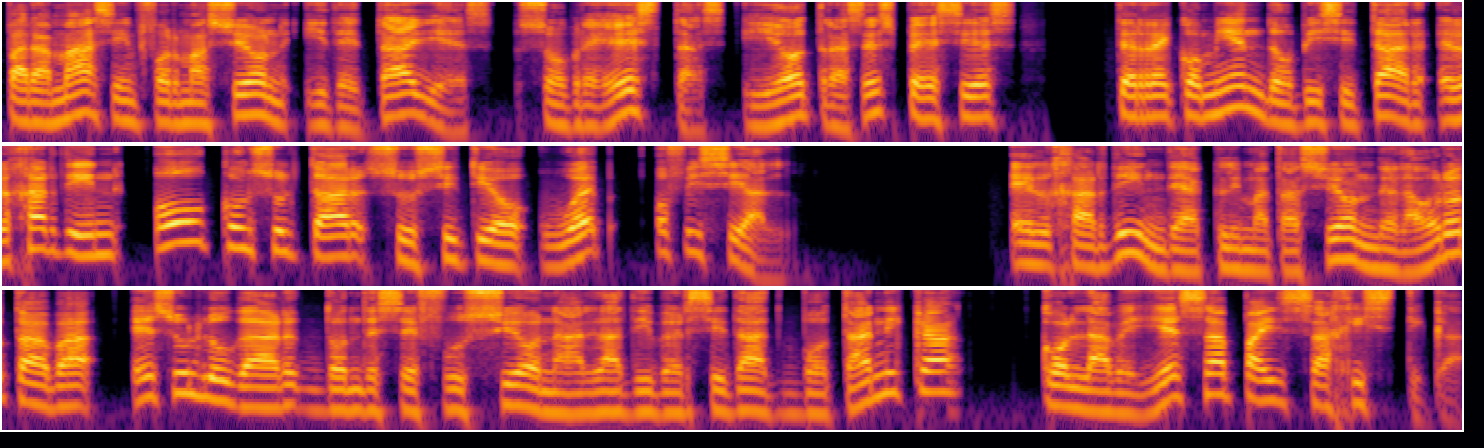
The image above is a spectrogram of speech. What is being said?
Para más información y detalles sobre estas y otras especies, te recomiendo visitar el jardín o consultar su sitio web oficial. El jardín de aclimatación de la Orotava es un lugar donde se fusiona la diversidad botánica con la belleza paisajística,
